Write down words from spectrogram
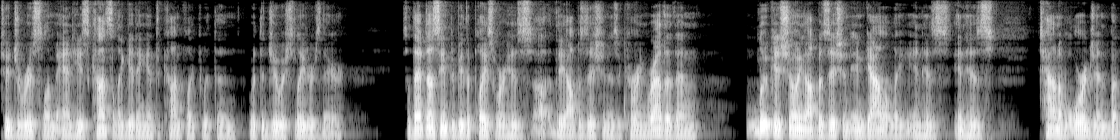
to Jerusalem, and he's constantly getting into conflict with the with the Jewish leaders there. So that does seem to be the place where his uh, the opposition is occurring, rather than Luke is showing opposition in Galilee in his in his town of origin, but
